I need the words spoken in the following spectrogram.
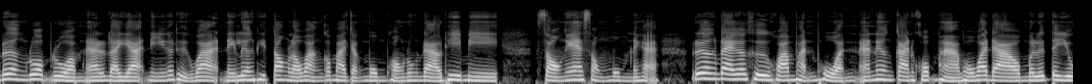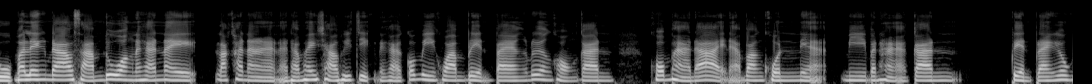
เรื่องรวบรวมนะระยะนี้ก็ถือว่าในเรื่องที่ต้องระวังก็มาจากมุมของดวงดาวที่มีสองแง่สองมุมนะคะเรื่องแรกก็คือความผันผวนนะเนื่องการคบหาเพราะว่าดาวมฤตยูมาเล็งดาวสามดวงนะคะใน ลัคนานะทำให้ชาวพิจิกนะคะก็มีความเปลี่ยนแปลงเรื่องของการคบหาได้นะบางคนเนี่ยมีปัญหาการเปลี่ยนแปลงโยก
